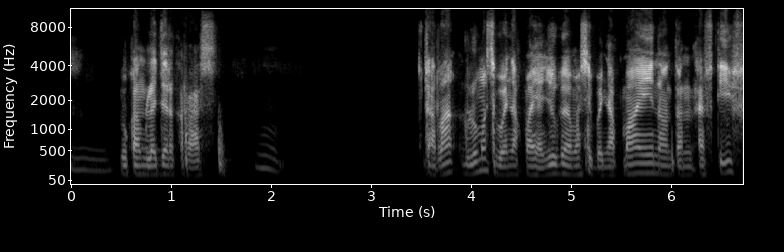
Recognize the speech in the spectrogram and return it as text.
Hmm. bukan belajar keras. Karena dulu masih banyak mainnya juga masih banyak main nonton FTV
